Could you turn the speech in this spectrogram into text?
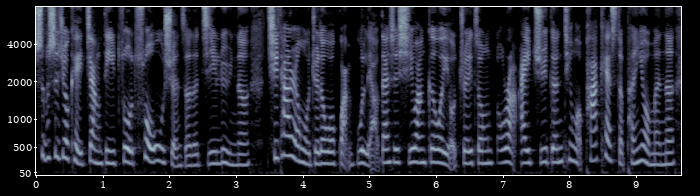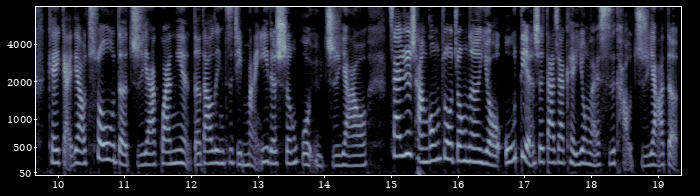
是不是就可以降低做错误选择的几率呢？其他人我觉得我管不了，但是希望各位有追踪 Dora IG 跟听我 Podcast 的朋友们呢，可以改掉错误的职涯观念，得到令自己满意的生活与职涯哦。在日常工作中呢，有五点是大家可以用来思考职涯的。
